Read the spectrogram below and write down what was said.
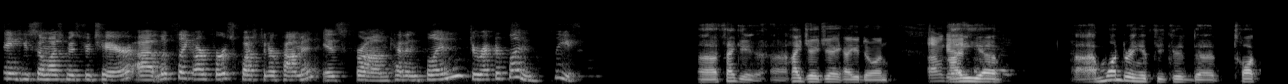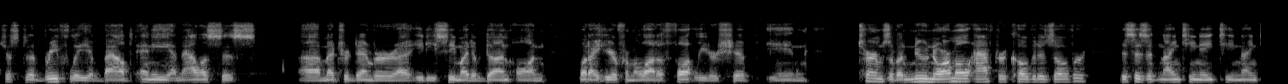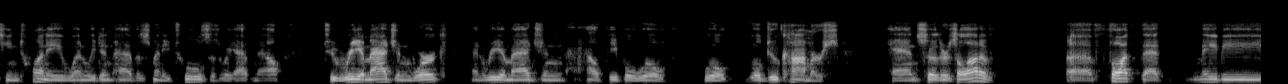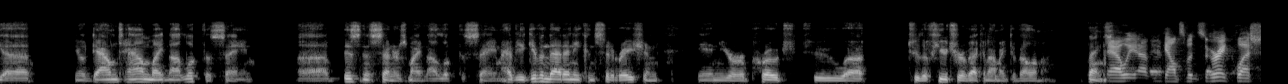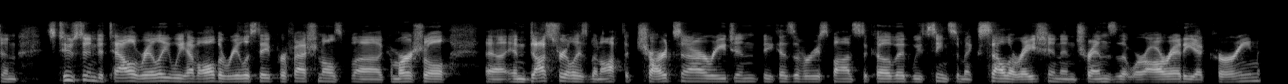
Thank you so much, Mr. Chair. Uh, looks like our first question or comment is from Kevin Flynn. Director Flynn, please. Uh, thank you. Uh, hi, JJ. How you doing? I'm good. I, uh, I'm wondering if you could uh, talk just uh, briefly about any analysis uh, Metro Denver uh, EDC might have done on what I hear from a lot of thought leadership in terms of a new normal after COVID is over. This isn't 1918, 1920 when we didn't have as many tools as we have now to reimagine work and reimagine how people will will will do commerce. And so there's a lot of uh, thought that maybe uh, you know downtown might not look the same, uh, business centers might not look the same. Have you given that any consideration in your approach to uh, to the future of economic development? Thanks. Yeah, we have, Councilman. It's a great question. It's too soon to tell, really. We have all the real estate professionals, uh, commercial, uh, industrial has been off the charts in our region because of a response to COVID. We've seen some acceleration in trends that were already occurring,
